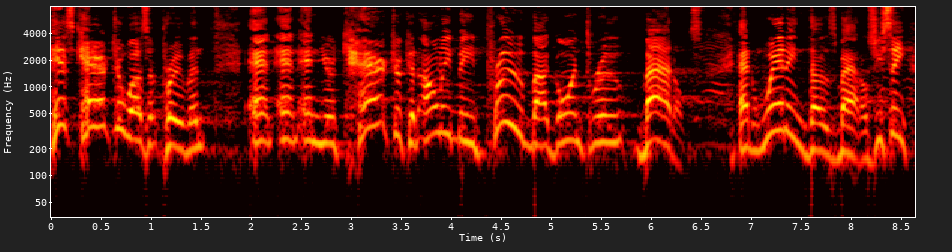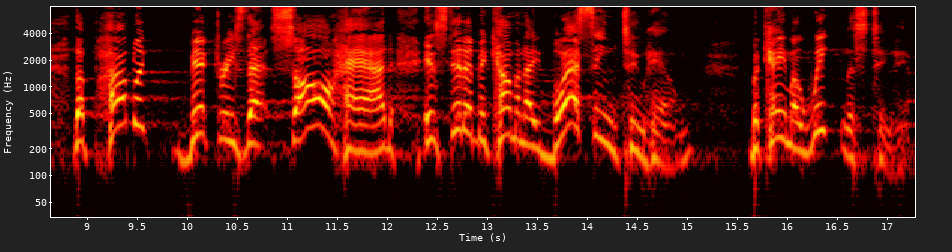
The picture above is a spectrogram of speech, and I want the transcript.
His character wasn't proven, and, and, and your character could only be proved by going through battles and winning those battles. You see, the public victories that Saul had, instead of becoming a blessing to him, became a weakness to him.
